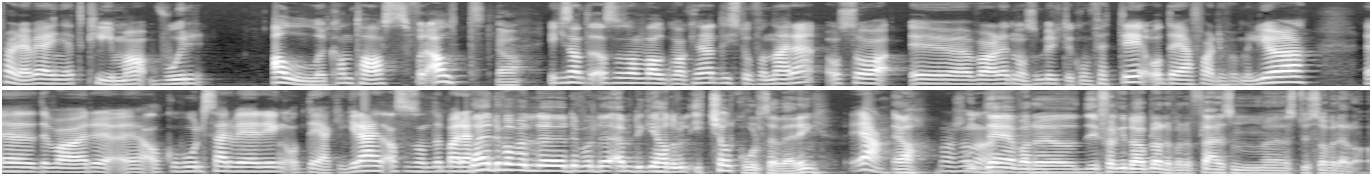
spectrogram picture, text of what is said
føler jeg vi er inne i et klima hvor alle kan tas for alt. Ja. Ikke sant? Altså sånn Valgvakene de sto for nære, og så eh, var det noen som brukte konfetti, og det er farlig for miljøet. Eh, det var eh, alkoholservering, og det er ikke greit. Altså sånn, det bare Nei, det var vel det, var det MDG hadde vel ikke alkoholservering. Ja. Ja, var sånn og det var det Ifølge Dagbladet var det flere som stussa over det, da.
